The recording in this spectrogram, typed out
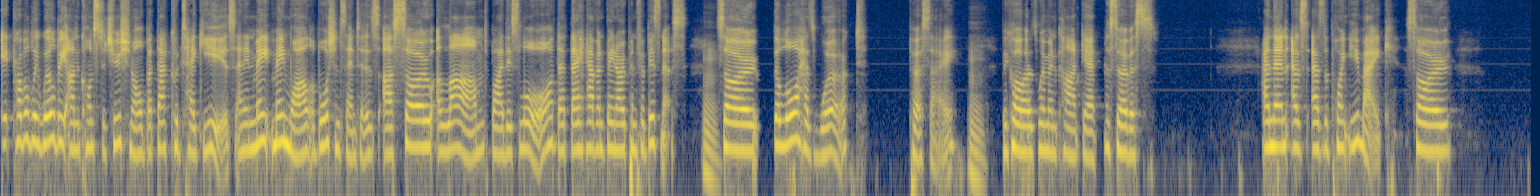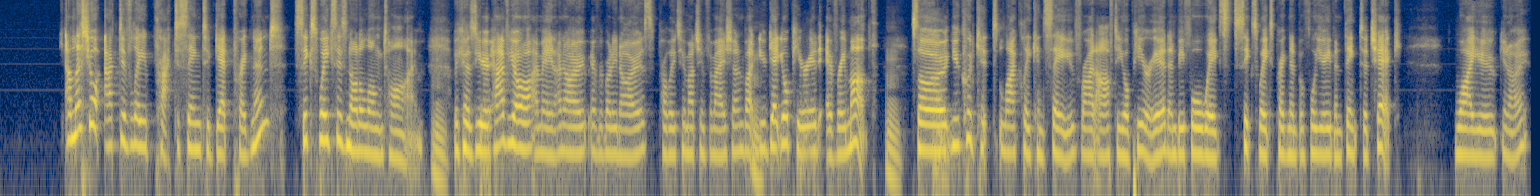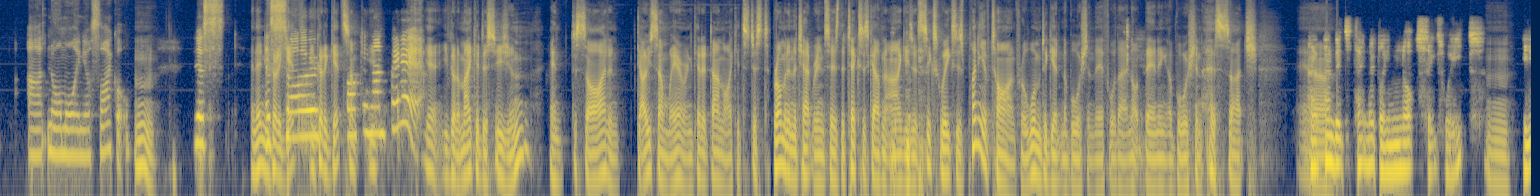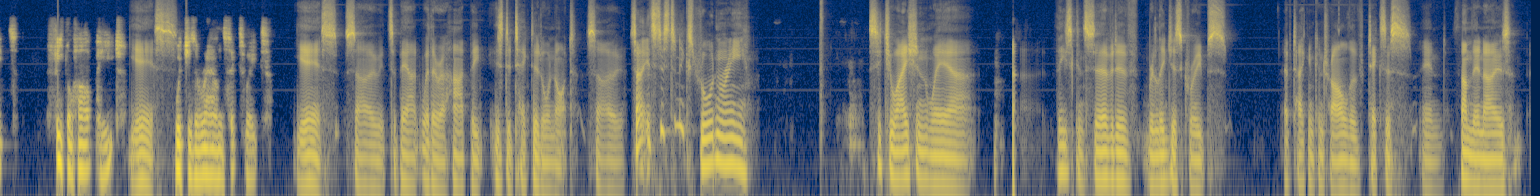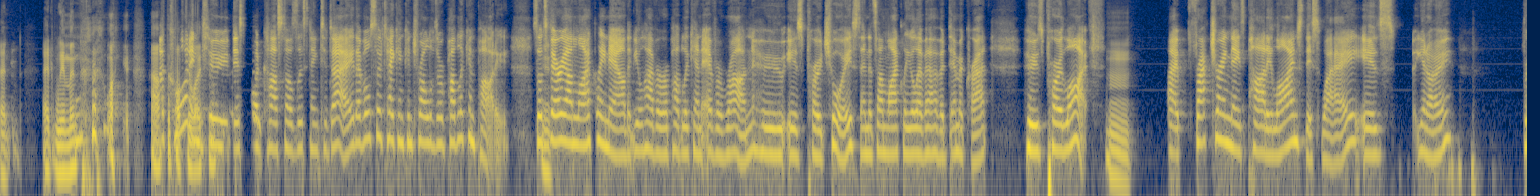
it probably will be unconstitutional, but that could take years. And in me- meanwhile, abortion centers are so alarmed by this law that they haven't been open for business. Mm. So the law has worked per se Mm. because women can't get a service. And then as as the point you make, so unless you're actively practicing to get pregnant, 6 weeks is not a long time Mm. because you have your I mean, I know everybody knows, probably too much information, but Mm. you get your period every month. Mm. So you could likely conceive right after your period and be four weeks, six weeks pregnant before you even think to check why you, you know, aren't normal in your cycle. Mm. Just And then you've got to get you've got to get something unfair. yeah, you've got to make a decision and decide and go somewhere and get it done. Like it's just Roman in the chat room says the Texas governor argues that six weeks is plenty of time for a woman to get an abortion. Therefore, they are not banning abortion as such. and, Uh, and it's technically not six weeks. mm, It's fetal heartbeat, yes, which is around six weeks. yes. So it's about whether a heartbeat is detected or not. So, so it's just an extraordinary situation where these conservative religious groups have taken control of Texas and thumb their nose at at women, like half According to this podcast I was listening today, they've also taken control of the Republican Party. So it's Yeah. very unlikely now that you'll have a Republican ever run who is pro choice, and it's unlikely you'll ever have a Democrat who's pro life. Hmm. Like fracturing these party lines this way is, you know,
